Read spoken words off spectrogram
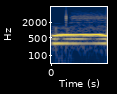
you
